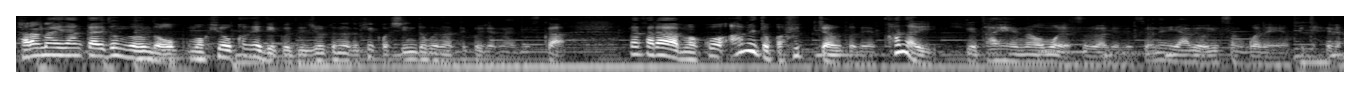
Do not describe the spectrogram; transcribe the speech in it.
足らない段階でどんどんどんどん目標をかけていくっていう状況になると結構しんどくなってくるじゃないですか。だから、まあ、こう、雨とか降っちゃうとね、かなり大変な思いをするわけですよね。やべえ、お客さん来ねえよ、みたいな、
